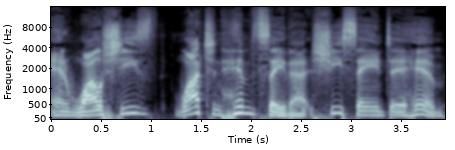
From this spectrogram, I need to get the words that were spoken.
and while she's watching him say that, she's saying to him,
